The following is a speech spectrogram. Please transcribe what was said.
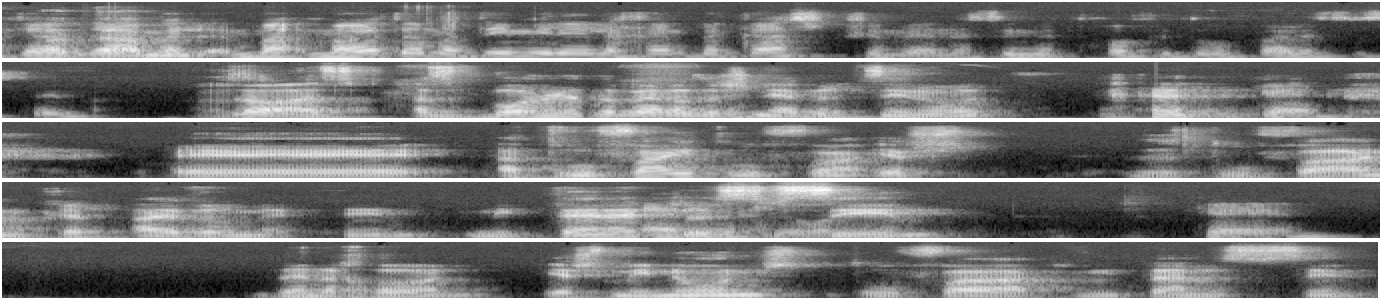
אתה יודע, אבל מה יותר מתאים לי להילחם בקש כשמנסים לדחוף את תרופה לסוסים? לא, אז בואו נדבר על זה שנייה ברצינות. כן. התרופה היא תרופה, יש זו תרופה, נקראת אייברמקטין, ניתנת לסוסים, כן. זה נכון, יש מינון תרופה שניתן לסוסים,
